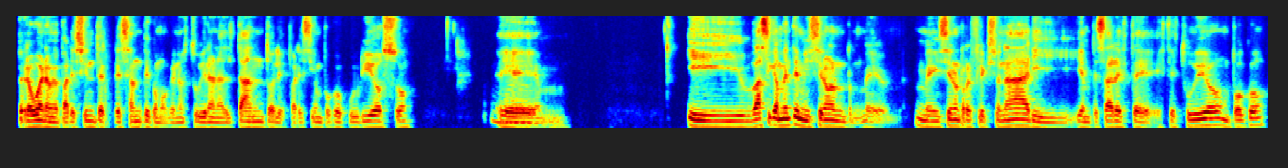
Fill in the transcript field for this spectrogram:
pero bueno, me pareció interesante como que no estuvieran al tanto, les parecía un poco curioso. Em, y básicamente me hicieron, me, hicieron reflexionar y, empezar este, este, estudio un poco,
